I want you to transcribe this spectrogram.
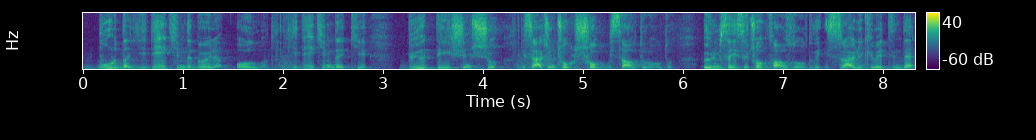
Burada 7 Ekim'de böyle olmadı. 7 Ekim'deki büyük değişim şu. İsrail için çok şok bir saldırı oldu. Ölüm sayısı çok fazla oldu ve İsrail hükümetinde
